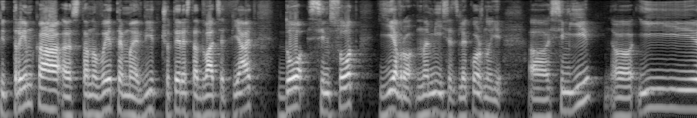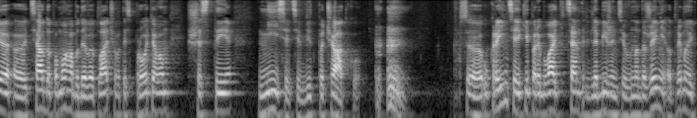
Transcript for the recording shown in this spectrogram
Підтримка е, становитиме від 425 до 700 євро на місяць для кожної е, сім'ї, е, і е, ця допомога буде виплачуватись протягом 6 місяців від початку. Українці, які перебувають в центрі для біженців в Надажині, отримають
